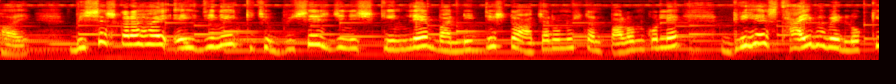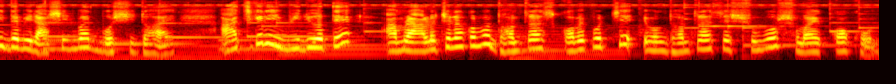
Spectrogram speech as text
হয়। বিশ্বাস করা হয় এই দিনে কিছু বিশেষ জিনিস কিনলে বা নির্দিষ্ট আচার অনুষ্ঠান পালন করলে গৃহে স্থায়ীভাবে লক্ষ্মী দেবীর আশীর্বাদ বর্ষিত হয়। আজকের এই ভিডিওতে আমরা আলোচনা করব ধনতেরাস কবে পড়ছে এবং ধনতেরাসের শুভ সময় কখন।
